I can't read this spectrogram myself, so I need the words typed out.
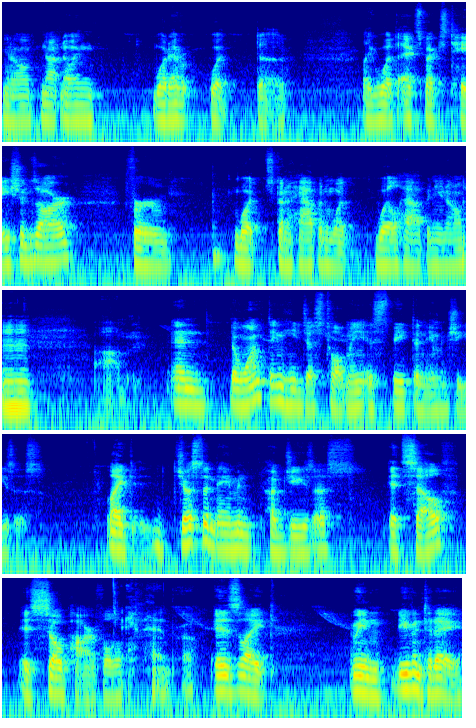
You know, not knowing whatever what the like what the expectations are for what's going to happen, what will happen, you know. Mhm. Um, and the one thing he just told me is speak the name of Jesus. Like just the name of Jesus itself is so powerful. Amen, bro. Is like, I mean, even today,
